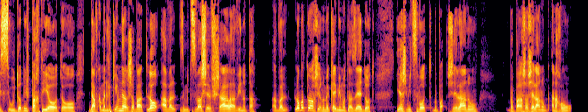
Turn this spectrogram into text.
סעודות משפחתיות, או דווקא מדליקים נר שבת? לא, אבל זו מצווה שאפשר להבין אותה. אבל לא בטוח שהיינו מקיימים אותה, זה עדות. יש מצוות שלנו, בפרשה שלנו, אנחנו,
